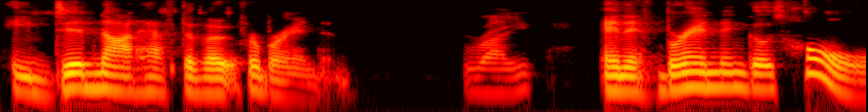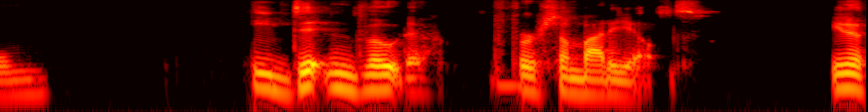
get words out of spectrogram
he did not have to vote for Brandon. Right. And if Brandon goes home, he didn't vote for somebody else. You know,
